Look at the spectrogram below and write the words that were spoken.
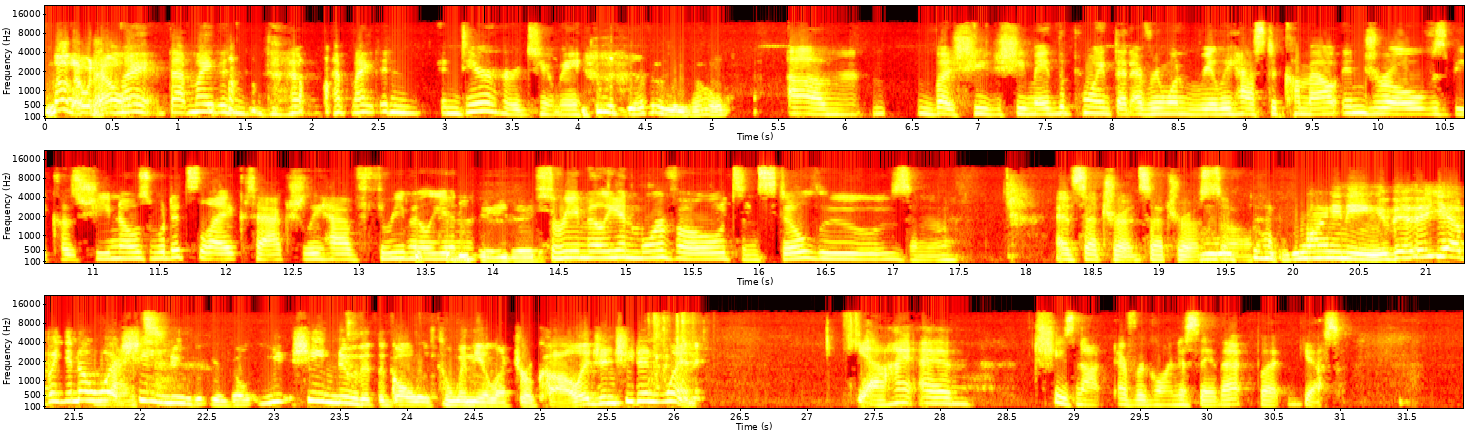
No, that would help. Might, that might that might en- endear her to me. It would definitely help. Um, but she she made the point that everyone really has to come out in droves because she knows what it's like to actually have three million three million more votes and still lose and et cetera, et cetera. So Stop whining. Yeah, but you know what? Right. She knew that your goal. She knew that the goal was to win the electoral college, and she didn't win it. Yeah, I, I she's not ever going to say that, but yes.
